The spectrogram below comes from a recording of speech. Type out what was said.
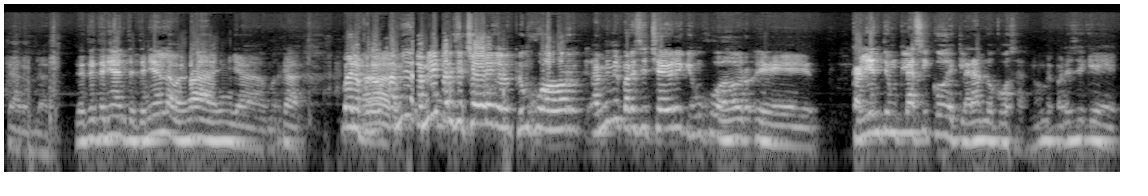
claro, claro. Te tenían, te tenían la verdad ahí ya marcada. Bueno, pero a, mí, a mí me parece chévere que, un jugador, a mí me parece chévere que un jugador eh, caliente un clásico declarando cosas, ¿no? Me parece que,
